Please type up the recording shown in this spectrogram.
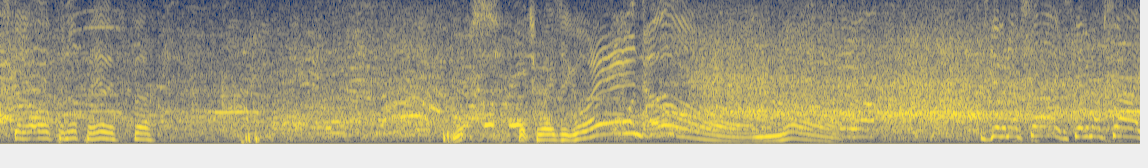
It's going to open up here if. Uh, which way is he going? Oh no! He's given He's given offside.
